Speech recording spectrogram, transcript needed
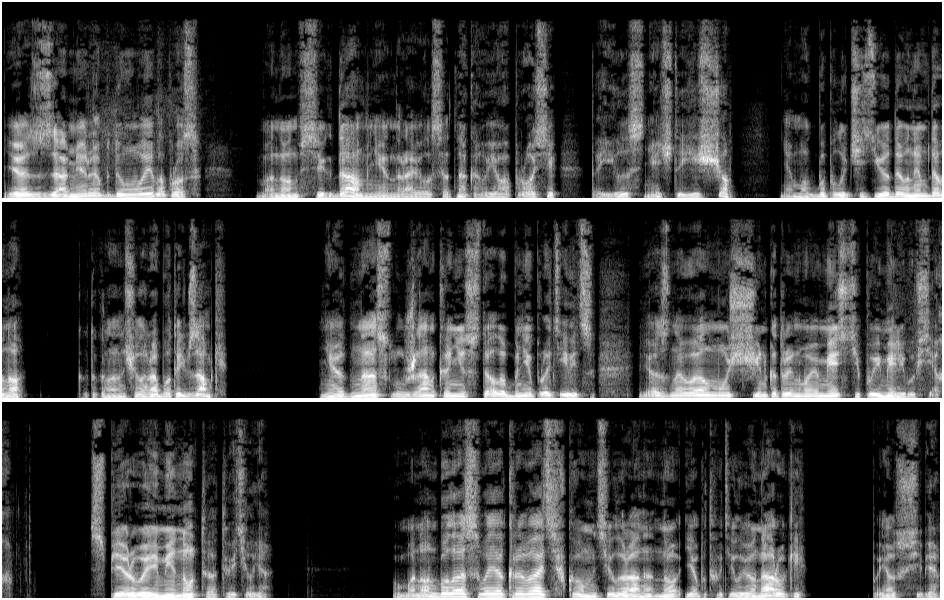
Я замер, обдумывая вопрос. Манон всегда мне нравилась, однако в ее вопросе таилось нечто еще. Я мог бы получить ее давным-давно, как только она начала работать в замке. Ни одна служанка не стала бы мне противиться. Я знавал мужчин, которые на моем месте поимели бы всех. — С первой минуты, — ответил я. У Манон была своя кровать в комнате Лорана, но я подхватил ее на руки, понес к себе.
